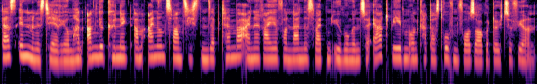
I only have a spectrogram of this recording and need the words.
Das Innenministerium hat angekündigt, am 21. September eine Reihe von landesweiten Übungen zur Erdbeben- und Katastrophenvorsorge durchzuführen.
